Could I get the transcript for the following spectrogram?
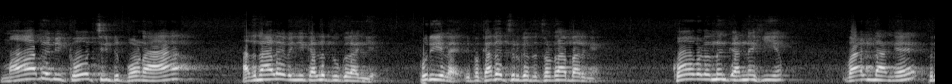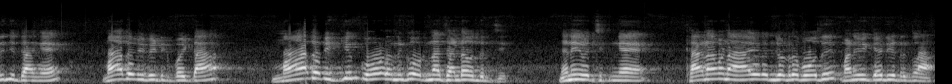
மாதவி கோச்சிக்கிட்டு போனால் அதனால இவங்க கல் தூக்குறாங்க. புரியலை. இப்போ கதை சுருக்கத்தை சொல்கிறா பாருங்க. கோவலனும் கண்ணகியும் வாழ்ந்தாங்க பிரிஞ்சுட்டாங்க. மாதவி வீட்டுக்கு போயிட்டான். மாதவிக்கும் கோவலனுக்கும் ஒரு நாள் சண்டை வந்துருச்சு. நினைவு வச்சுக்கோங்க. கணவன் ஆயிரம் சொல்கிற போது மனைவி கேட்டுக்கிட்டு இருக்கலாம்.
